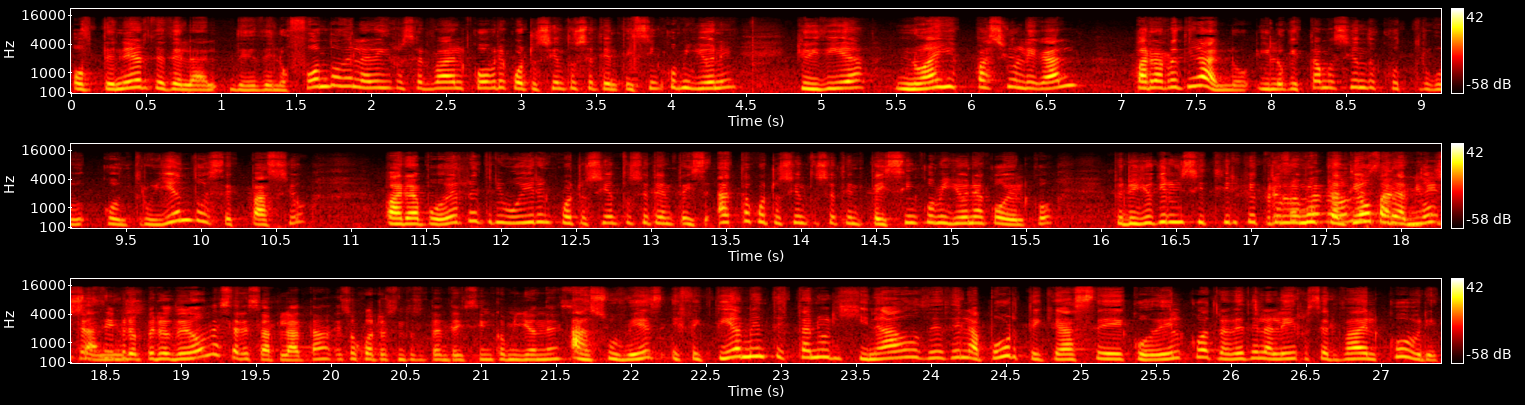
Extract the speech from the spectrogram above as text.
obtener desde, desde los fondos de la ley reservada del cobre 475 millones que hoy día no hay espacio legal para retirarlo. Y lo que estamos haciendo es construyendo ese espacio para poder retribuir en 476, hasta 475 millones a Codelco, pero yo quiero insistir que esto lo hemos planteado para dos años. pero, ¿de dónde sale esa plata, esos 475 millones? A su vez, efectivamente están originados desde el aporte que hace Codelco a través de la ley reservada del cobre.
